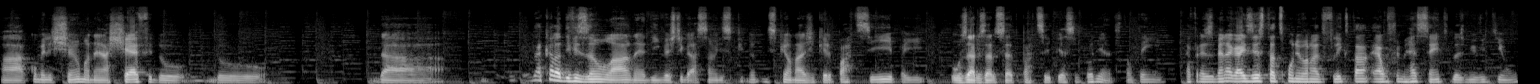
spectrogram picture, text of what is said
a, como ele chama, né? A chefe do, do. da. Daquela divisão lá, né? De investigação e de espionagem que ele participa, e o 007 participa e assim por diante. Então tem referências bem legais. Esse está disponível na Netflix, tá? É um filme recente, 2021.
